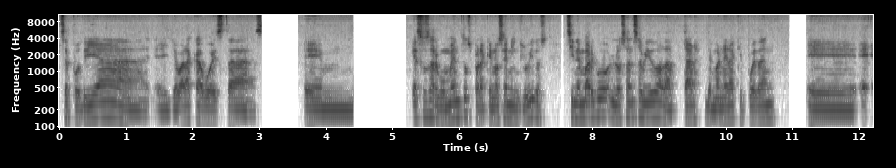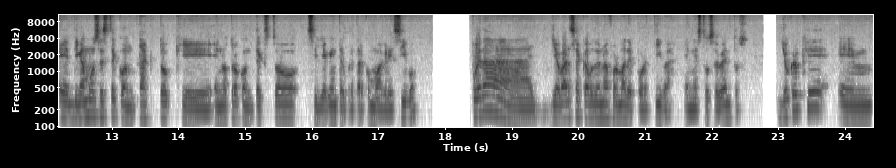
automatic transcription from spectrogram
se podría eh, llevar a cabo estas em, esos argumentos para que no sean incluidos. Sin embargo, los han sabido adaptar de manera que puedan, eh, eh, eh, digamos, este contacto que en otro contexto se llega a interpretar como agresivo, pueda llevarse a cabo de una forma deportiva en estos eventos. Yo creo que em,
